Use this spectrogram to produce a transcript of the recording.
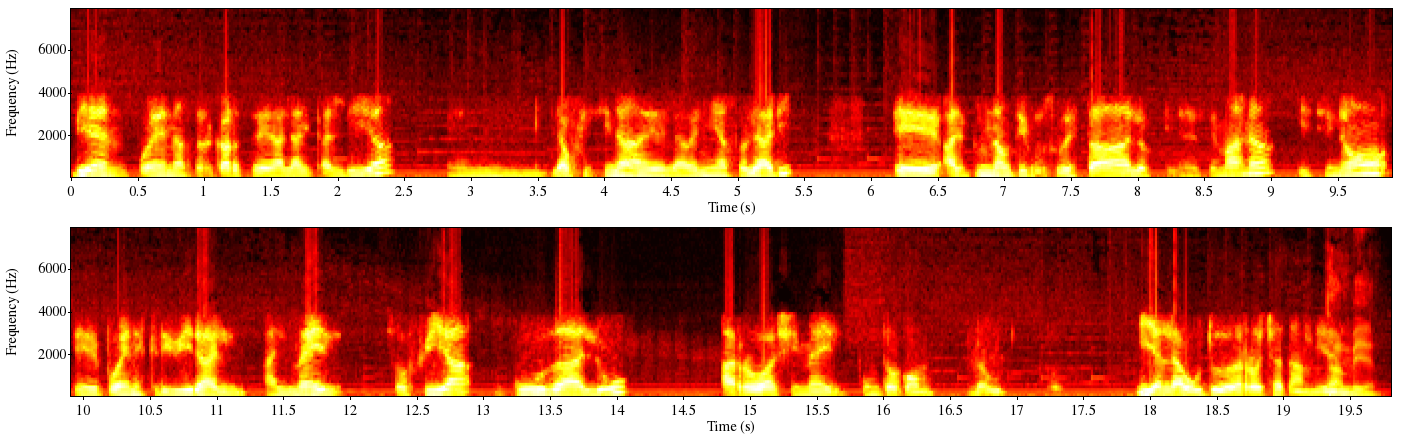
Bien, pueden acercarse a la alcaldía, en la oficina de la Avenida Solari, eh, al Club Náutico Sudestada los fines de semana, y si no, eh, pueden escribir al, al mail sofiagudalu.gmail.com. Y en la UTU de Rocha también. También.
